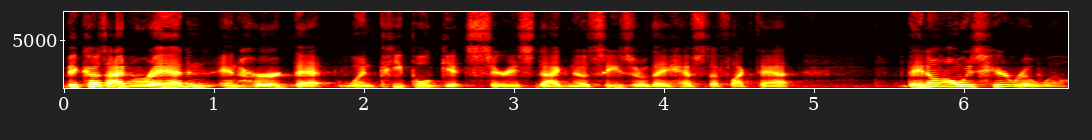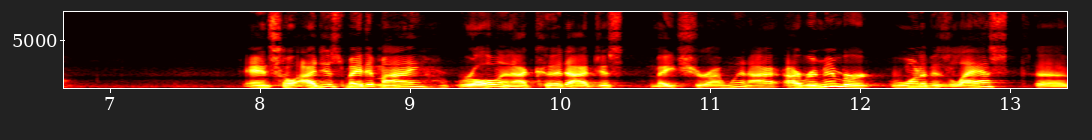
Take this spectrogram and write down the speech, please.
Because I'd read and, and heard that when people get serious diagnoses or they have stuff like that, they don't always hear real well. And so I just made it my role, and I could. I just made sure I went. I, I remember one of his last uh,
